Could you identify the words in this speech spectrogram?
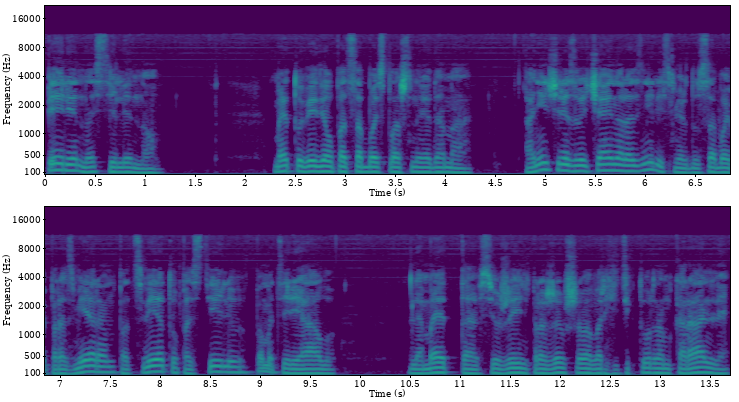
перенаселено. Мэтт увидел под собой сплошные дома. Они чрезвычайно разнились между собой по размерам, по цвету, по стилю, по материалу. Для Мэтта, всю жизнь прожившего в архитектурном коралле,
